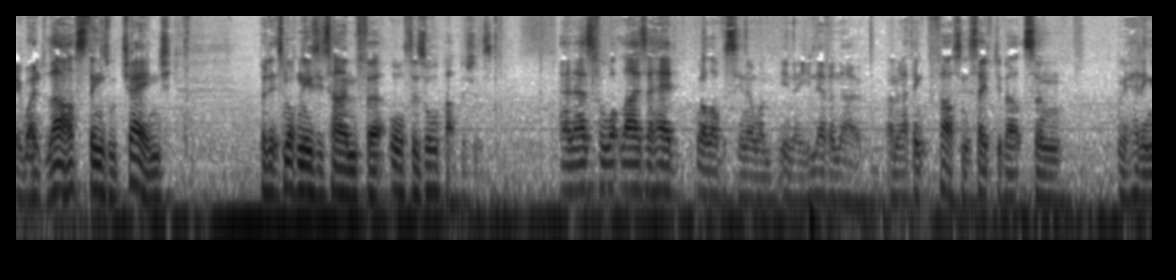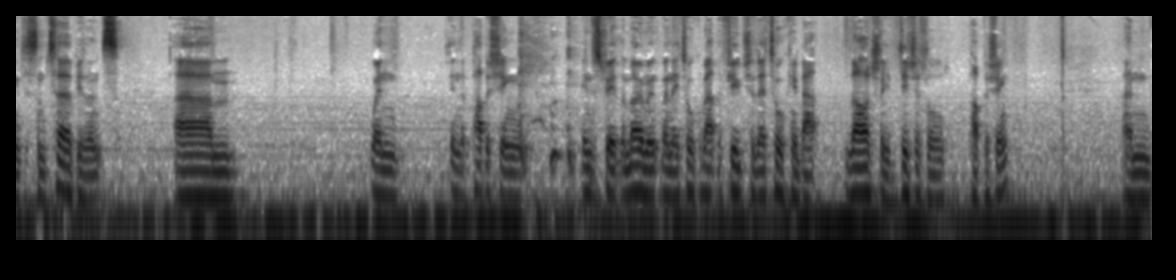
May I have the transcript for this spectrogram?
it won't last, things will change, but it's not an easy time for authors or publishers. And as for what lies ahead, well, obviously, no one, you know, you never know. I mean, I think fasten your safety belts and we're heading into some turbulence. Um, when in the publishing industry at the moment, when they talk about the future, they're talking about largely digital publishing. And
